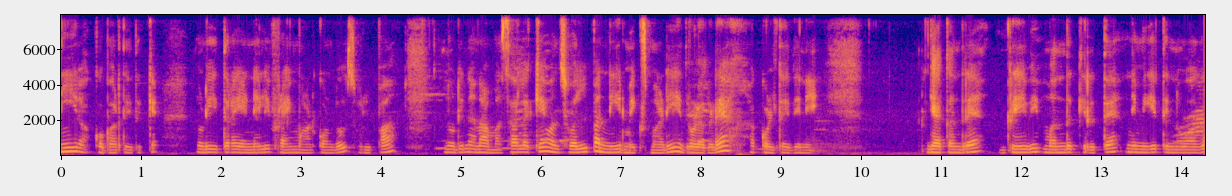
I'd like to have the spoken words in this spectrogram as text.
ನೀರು ಹಾಕ್ಕೋಬಾರ್ದು ಇದಕ್ಕೆ. ನೋಡಿ, ಈ ಥರ ಎಣ್ಣೆಲಿ ಫ್ರೈ ಮಾಡಿಕೊಂಡು ಸ್ವಲ್ಪ ನೋಡಿ, ನಾನು ಆ ಮಸಾಲಕ್ಕೆ ಒಂದು ಸ್ವಲ್ಪ ನೀರು ಮಿಕ್ಸ್ ಮಾಡಿ ಇದರೊಳಗಡೆ ಹಾಕ್ಕೊಳ್ತಾ ಇದ್ದೀನಿ. ಯಾಕಂದರೆ ಗ್ರೇವಿ ಮಂದಕ್ಕಿರುತ್ತೆ, ನಿಮಗೆ ತಿನ್ನುವಾಗ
